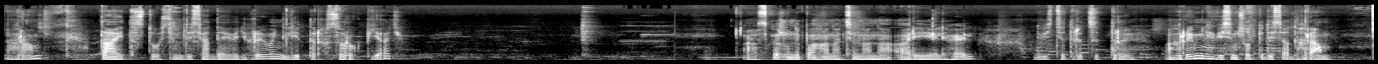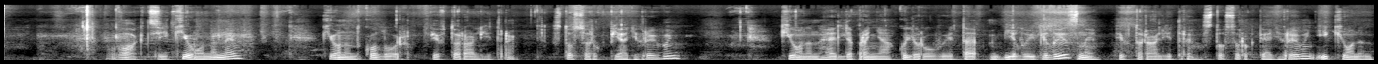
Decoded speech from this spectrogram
грам. Тайт 179 гривень, літр 45. А, скажу, непогана ціна на Ariel гель. 233 гривні, 850 грам. В акції Кіонини. Кіонен Колор 1,5 літри 145 гривень. Кіонен гель для прання кольорової та білої білизни 1,5 літри 145 гривень. І Кіонен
